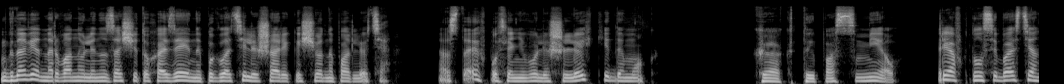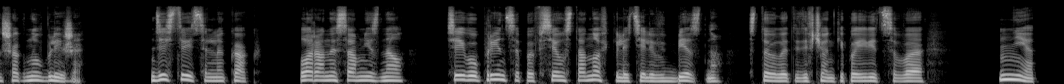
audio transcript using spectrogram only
мгновенно рванули на защиту хозяина и поглотили шарик еще на подлете, оставив после него лишь легкий дымок. «Как ты посмел?» — рявкнул Себастьян, шагнув ближе. «Действительно, как?» Лоран и сам не знал — все его принципы, все установки летели в бездну. Стоило этой девчонке появиться в... Нет,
